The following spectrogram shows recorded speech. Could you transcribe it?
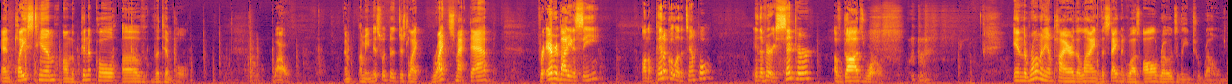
and placed him on the pinnacle of the temple. Wow. I mean, this would be just like right smack dab for everybody to see on the pinnacle of the temple in the very center of God's world. In the Roman Empire, the line, the statement was, "All roads lead to Rome,"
